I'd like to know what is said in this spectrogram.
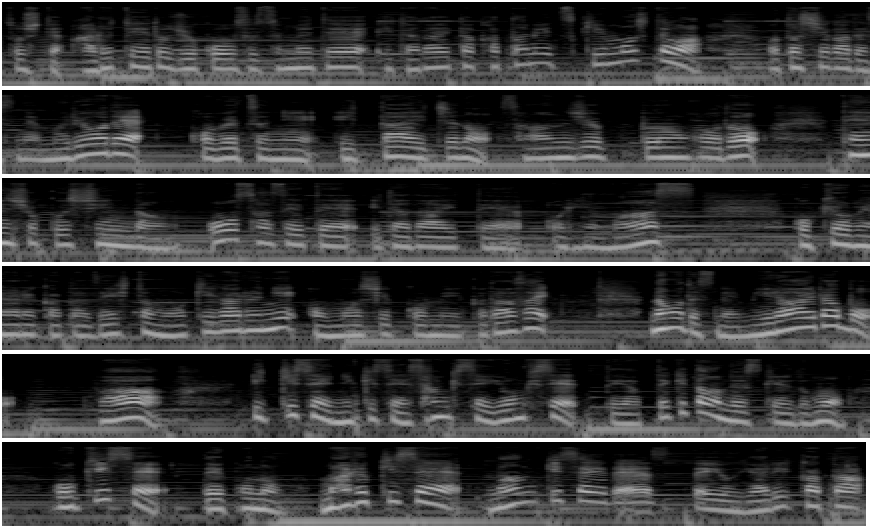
そしてある程度受講を進めていただいた方につきましては私がですね無料で個別に1対1の30分ほど転職診断をさせていただいております。ご興味ある方ぜひともお気軽にお申し込みください。なおですね未来ラボは1期生2期生3期生4期生ってやってきたんですけれども5期生でこの丸期生何期生ですっていうやり方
